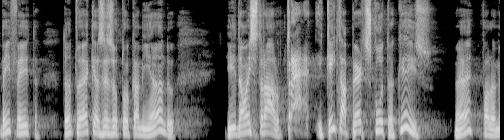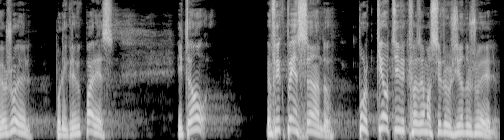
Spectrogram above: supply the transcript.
bem feita. Tanto é que às vezes eu estou caminhando e dá um estralo, e quem está perto escuta, o que é isso? Né? Fala, meu joelho, por incrível que pareça. Então, eu fico pensando, por que eu tive que fazer uma cirurgia no joelho?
